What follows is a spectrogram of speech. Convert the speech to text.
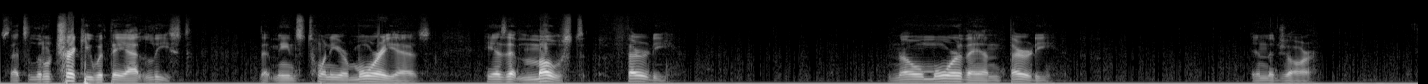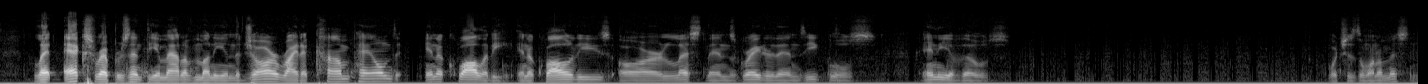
So that's a little tricky with the at least. That means 20 or more he has. He has at most 30. No more than 30 in the jar. Let x represent the amount of money in the jar. Write a compound inequality. Inequalities are less thans, greater thans, equals, any of those. Which is the one I'm missing?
